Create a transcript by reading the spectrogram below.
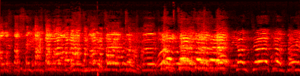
অবস্থা সেই দাবিতে আমাদের আন্দোলন চলছে চলবে চলছে চলবে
